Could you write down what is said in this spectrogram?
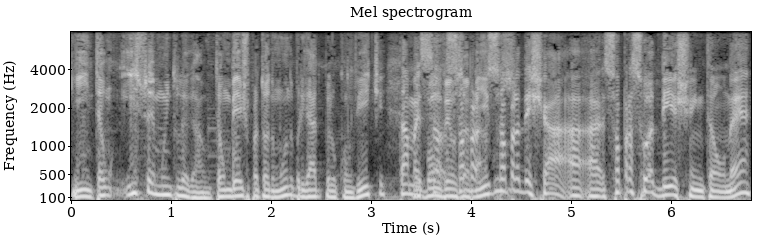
E então isso é muito legal. Então um beijo para todo mundo, obrigado pelo convite. Tá, mas Foi bom só, ver os só, pra, amigos. só pra deixar, a- a- só pra sua deixa então, né?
